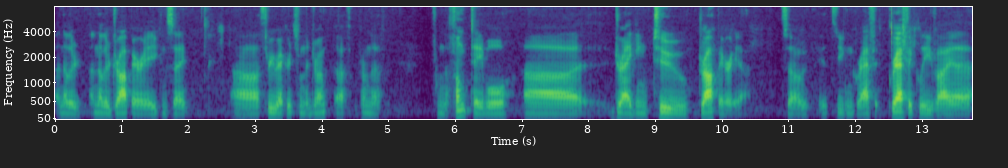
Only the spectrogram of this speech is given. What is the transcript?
another another drop area, you can say uh, three records from the drunk uh, from the from the func table uh, dragging to drop area. So you can graphic graphically via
